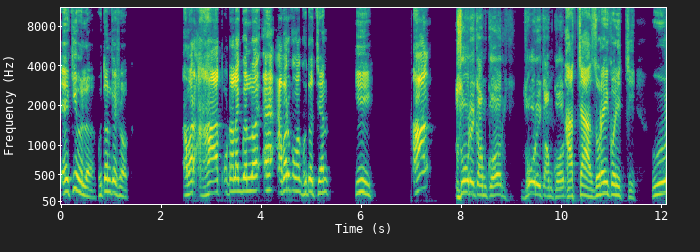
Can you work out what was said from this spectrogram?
এ কি হলো? ঘুতন কেশক। আমার হাত ওটা লাগবে লয় এ, আবার কমা ঘুতোচ্ছেন? কি? আ- জোরে কাম কর জোরে কাম কর। আচ্ছা জোরেই করিচ্ছি। ও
